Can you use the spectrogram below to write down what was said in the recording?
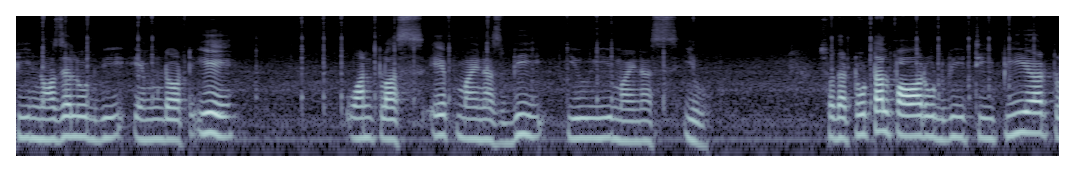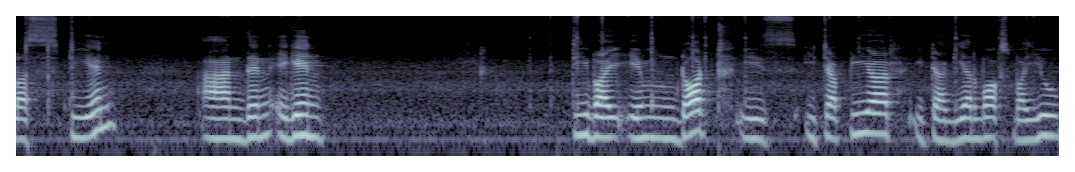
T nozzle would be m dot A 1 plus F minus B u e minus u. So, the total power would be T P r plus T n and then again T by m dot is eta P r eta gearbox by u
